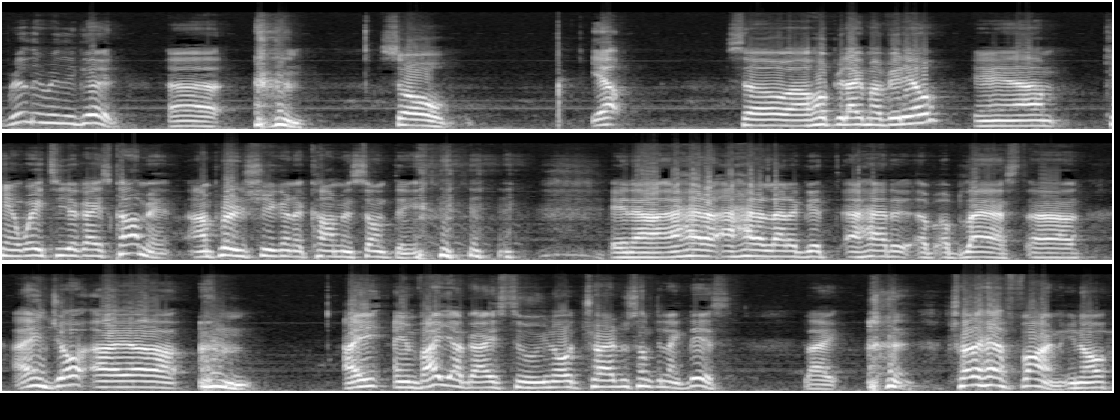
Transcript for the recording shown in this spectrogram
really really good. Uh, so yep. So I hope you like my video and um, can't wait till you guys comment. I'm pretty sure you're gonna comment something. and uh, I had a, I had a lot of good. I had a, a blast. Uh, I enjoy. I uh, I invite you guys to you know try to do something like this. Like try to have fun. You know,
